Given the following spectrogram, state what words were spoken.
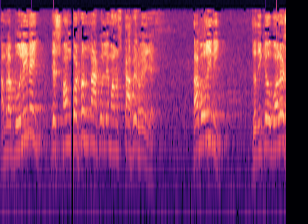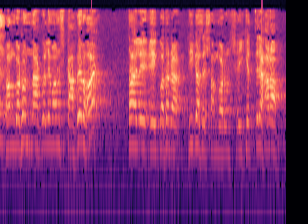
আমরা বলি নেই যে সংগঠন না করলে মানুষ কাফের হয়ে যায়। তা বলিনি। যদি কেউ বলে সংগঠন না করলে মানুষ কাফের হয়, তাহলে এই কথাটা ঠিক আছে, সংগঠন সেই ক্ষেত্রে হারাম।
